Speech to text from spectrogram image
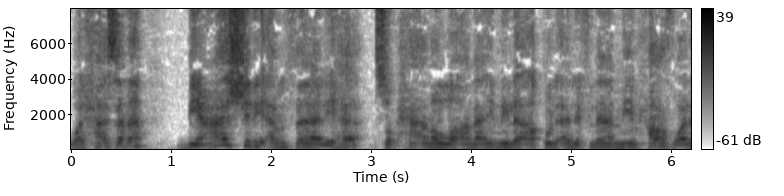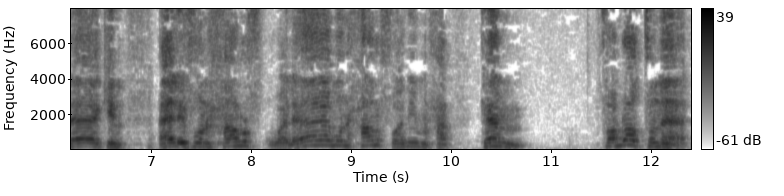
والحسنة بعشر أمثالها. سبحان الله أما إني لا أقول ألف لام ميم حرف ولكن ألف حرف ولام حرف وميم حرف. كم؟ فرطنا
